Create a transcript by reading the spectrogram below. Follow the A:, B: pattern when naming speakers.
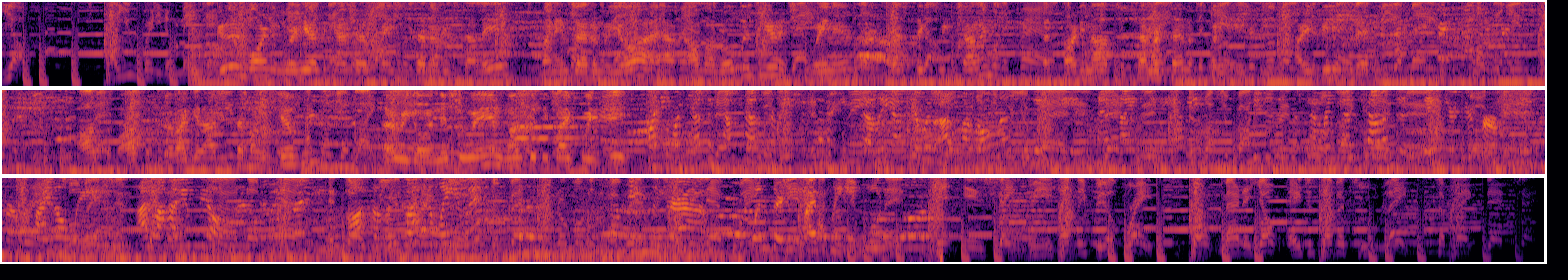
A: Yo, are you ready to make that
B: Good morning. We're here at the Camp Transformation Center of East LA. My name's Edwin Ulloa. I have Alma Robles here, and she's weighing in for her first six-week challenge that's starting off September 10th of 2018. How are you feeling today? Awesome, awesome. So if I could have you step on the scale, please. There we go. Initial weigh-in, 155.8.
C: Awesome. Let's go ahead and weigh you in. So you're at 135.8.
A: Get in shape, be healthy, feel great. Don't matter your age, it's never too late.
